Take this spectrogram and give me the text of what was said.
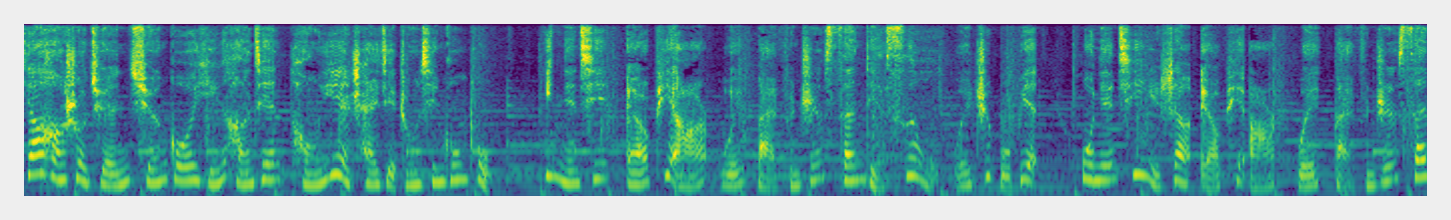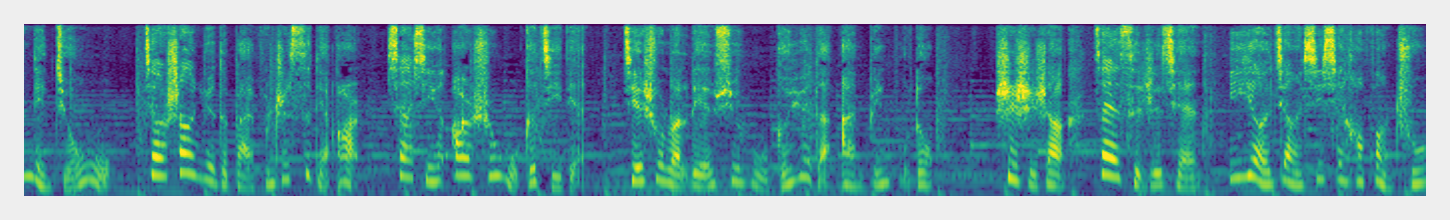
央行授权全国银行间同业拆借中心公布，一年期 LPR 为百分之三点四五，维持不变。五年期以上 LPR 为百分之三点九五，较上月的百分之四点二下行二十五个基点，结束了连续五个月的按兵不动。事实上，在此之前已有降息信号放出。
